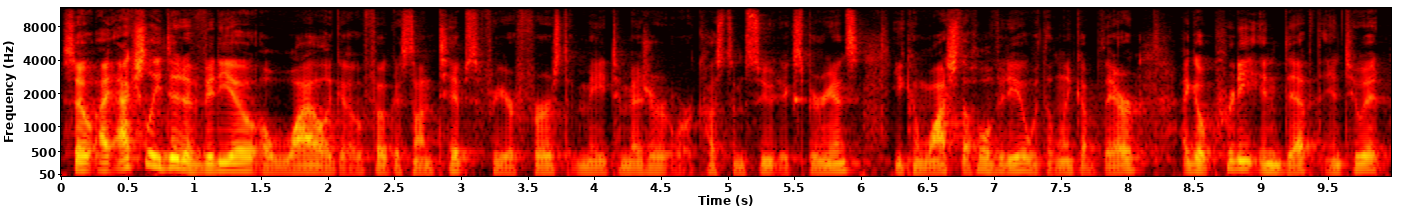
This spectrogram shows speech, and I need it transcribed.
So I actually did a video a while ago focused on tips for your first made to measure or custom suit experience. You can watch the whole video with the link up there. I go pretty in depth into it,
